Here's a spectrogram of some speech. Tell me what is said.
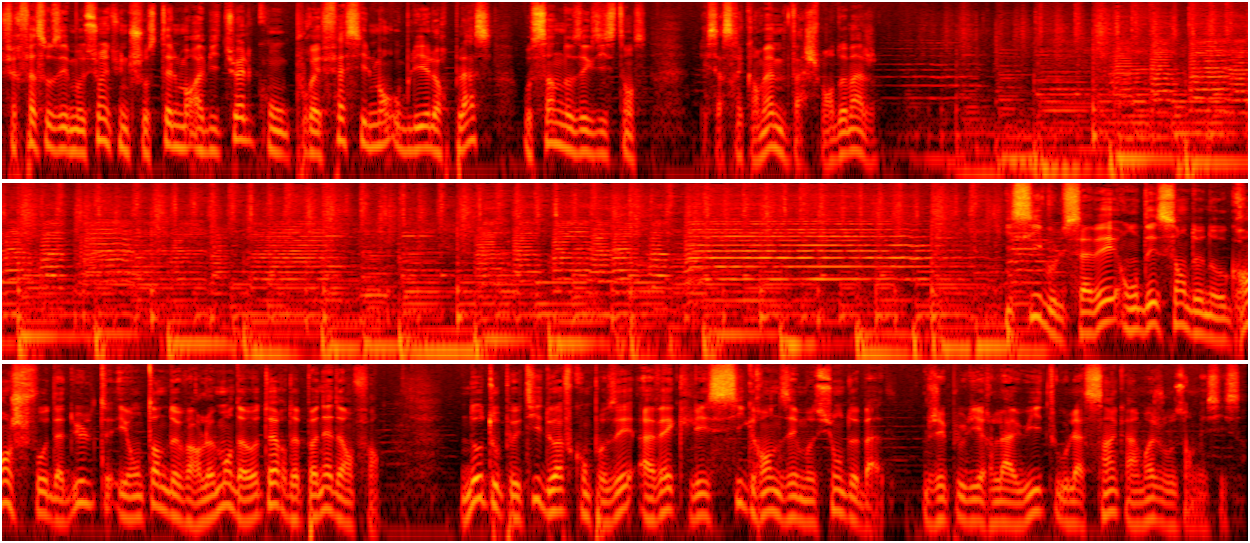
Faire face aux émotions est une chose tellement habituelle qu'on pourrait facilement oublier leur place au sein de nos existences. Et ça serait quand même vachement dommage. Ici, vous le savez, on descend de nos grands chevaux d'adultes et on tente de voir le monde à hauteur de poney d'enfants. Nos tout petits doivent composer avec les six grandes émotions de base. J'ai pu lire la 8 ou la 5, hein, moi je vous en mets 6.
